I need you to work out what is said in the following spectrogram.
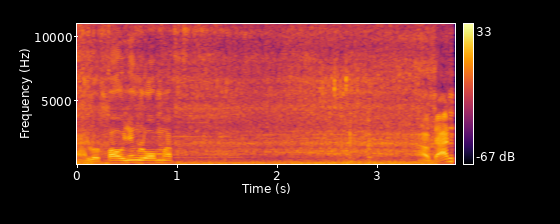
อ่ารถเป่ายังลมครับเอาดัน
